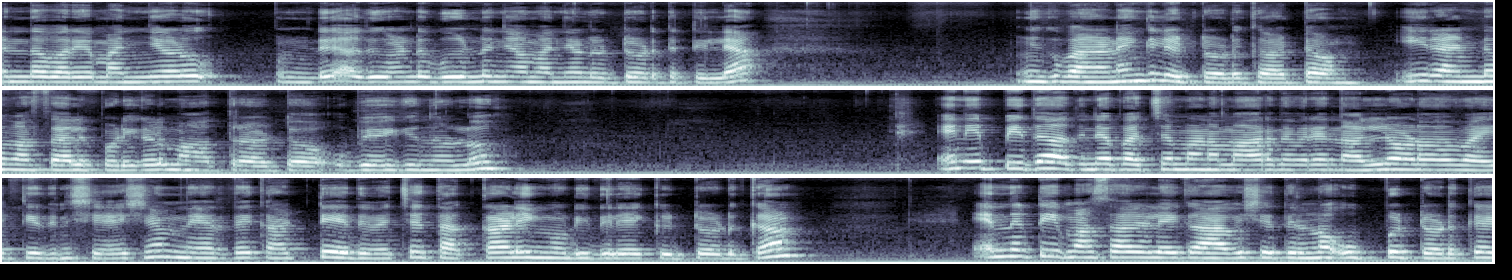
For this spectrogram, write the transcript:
എന്താ പറയുക മഞ്ഞൾ ഉണ്ട്. അതുകൊണ്ട് വീണ്ടും ഞാൻ മഞ്ഞൾ ഇട്ട് കൊടുത്തിട്ടില്ല. നിങ്ങൾക്ക് വേണമെങ്കിൽ ഇട്ട് കൊടുക്കുക കേട്ടോ. ഈ രണ്ട് മസാലപ്പൊടികൾ മാത്രം കേട്ടോ ഉപയോഗിക്കുന്നുള്ളൂ. ഇനിയിപ്പോൾ ഇത് അതിന്റെ പച്ചമണം മാറുന്നവരെ നല്ലോണം വയറ്റിയതിന് ശേഷം നേരത്തെ കട്ട് ചെയ്ത് വെച്ച് തക്കാളിയും കൂടി ഇതിലേക്ക് ഇട്ട് കൊടുക്കാം. എന്നിട്ട് ഈ മസാലയിലേക്ക് ആവശ്യത്തിനുള്ള ഉപ്പിട്ട് കൊടുക്കുക.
